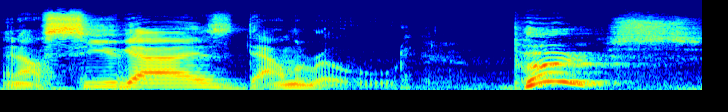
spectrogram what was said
and I'll see you guys down the road. Peace!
